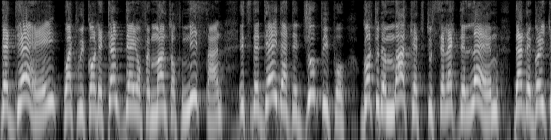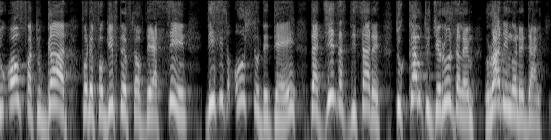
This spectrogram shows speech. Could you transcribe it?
the day, what we call the 10th day of a month of Nisan, it's the day that the Jew people go to the market to select the lamb that they're going to offer to God for the forgiveness of their sin. This is also the day that Jesus decided to come to Jerusalem riding on a donkey.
